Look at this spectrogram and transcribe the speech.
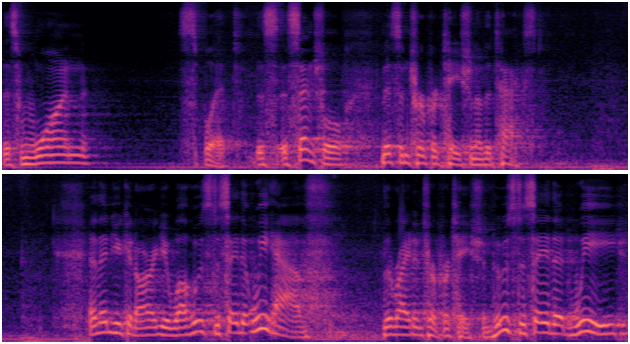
This one split, this essential misinterpretation of the text. And then you could argue well, who's to say that we have the right interpretation? Who's to say that we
